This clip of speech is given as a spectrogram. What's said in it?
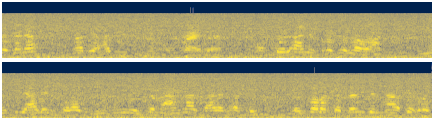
حدثنا ما في حديث. يقول أنس رضي الله عنه النبي عليه الصلاة والسلام اجتمع الناس على الأكل والبركه تنزل مع كثره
